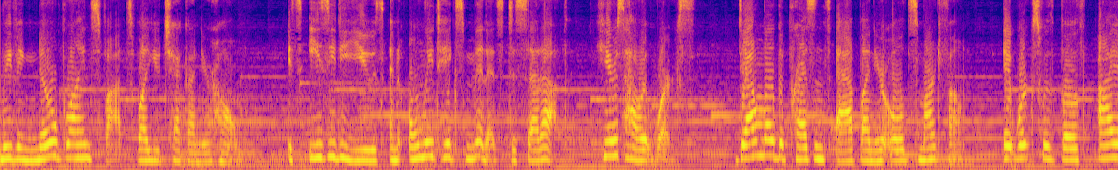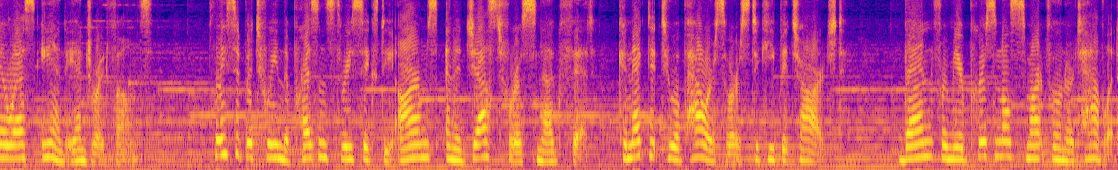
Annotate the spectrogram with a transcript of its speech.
leaving no blind spots while you check on your home. It's easy to use and only takes minutes to set up. Here's how it works. Download the Presence app on your old smartphone. It works with both iOS and Android phones. Place it between the Presence 360 arms and adjust for a snug fit. Connect it to a power source to keep it charged. Then, from your personal smartphone or tablet,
